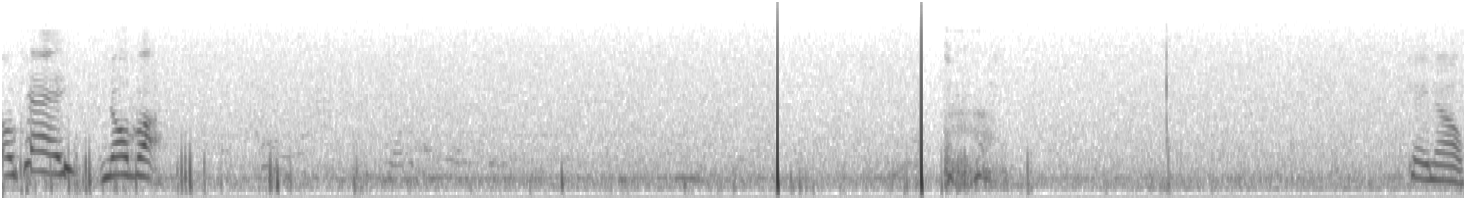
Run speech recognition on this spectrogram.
Okay, Nova. Okay, no.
